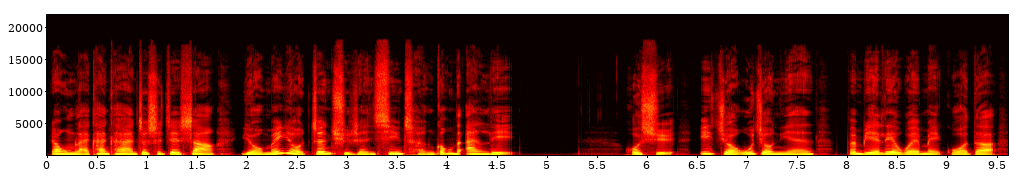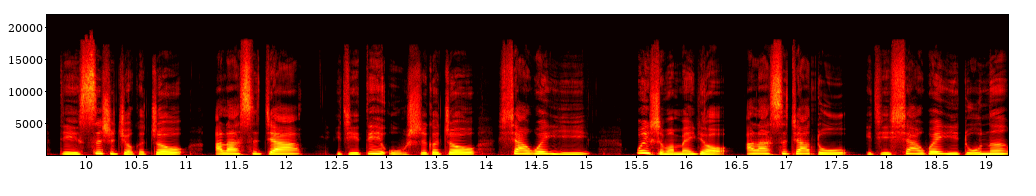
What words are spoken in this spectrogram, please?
让我们来看看这世界上有没有争取人心成功的案例。或许，一九五九年分别列为美国的第四十九个州阿拉斯加以及第五十个州夏威夷，为什么没有阿拉斯加毒以及夏威夷毒呢？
